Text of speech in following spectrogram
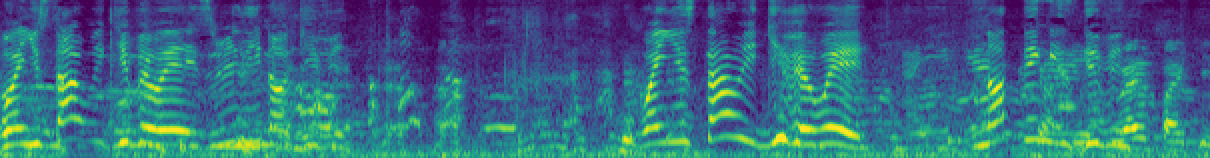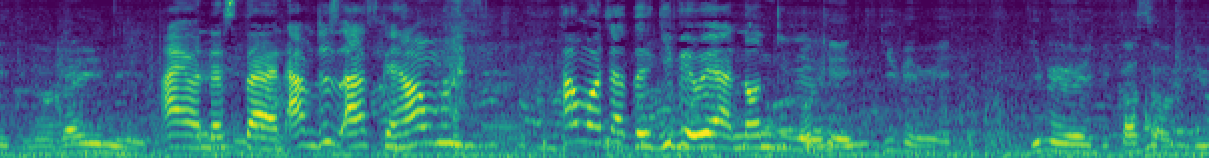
When you start with giveaway, it's really not giving. when you start with giveaway, nothing is giving. Well packaged, you know, very neat. I understand. I'm just asking how much. How much are the giveaway and non-giveaway? Okay, giveaway. Giveaway because of you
